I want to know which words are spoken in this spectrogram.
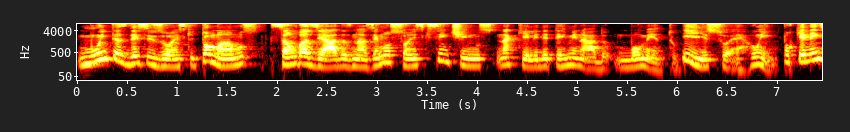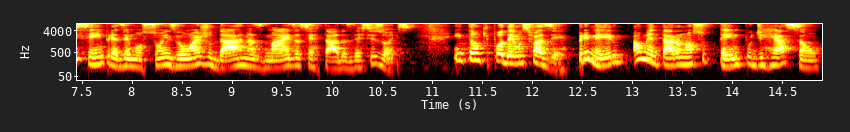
muitas decisões que tomamos são baseadas nas emoções que sentimos naquele determinado momento. E isso é ruim, porque nem sempre as emoções vão ajudar nas mais acertadas decisões. Então, o que podemos fazer? Primeiro, aumentar o nosso tempo de reação,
